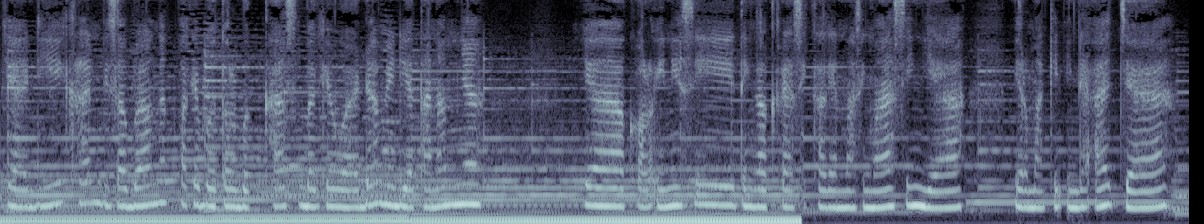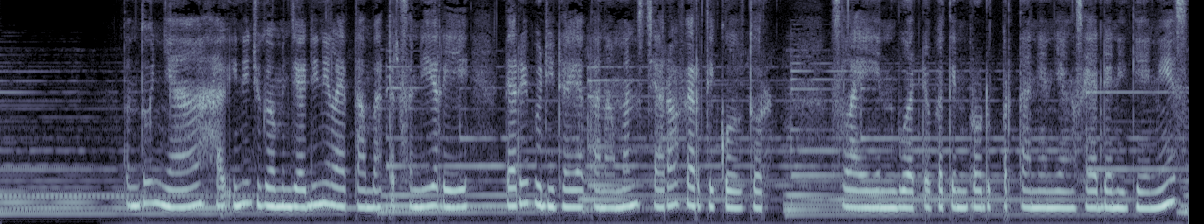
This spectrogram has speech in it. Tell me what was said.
Jadi, kalian bisa banget pakai botol bekas sebagai wadah media tanamnya. Ya, kalau ini sih tinggal kreasi kalian masing-masing ya, biar makin indah aja. Tentunya, hal ini juga menjadi nilai tambah tersendiri dari budidaya tanaman secara vertikultur. Selain buat dapetin produk pertanian yang sehat dan higienis,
